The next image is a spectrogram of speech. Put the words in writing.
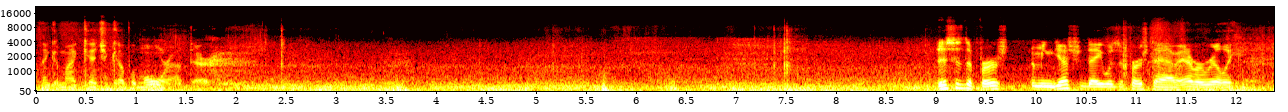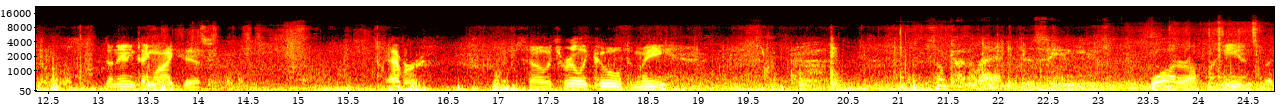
think I might catch a couple more out there. this is the first, I mean, yesterday was the first day I've ever really done anything like this. Ever. So it's really cool to me. Some kind of this sandy water off my hands, but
